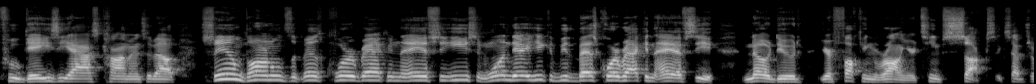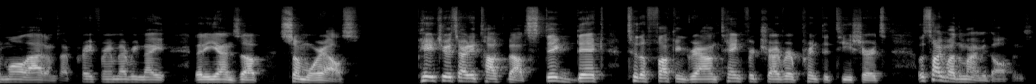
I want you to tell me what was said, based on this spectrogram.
fugazi ass comments about Sam Darnold's the best quarterback in the AFC East, and one day he could be the best quarterback in the AFC. No, dude, you're fucking wrong. Your team sucks, except Jamal Adams. I pray for him every night that he ends up somewhere else. Patriots already talked about stick dick to the fucking ground, tank for Trevor, print the t-shirts. Let's talk about the Miami Dolphins.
